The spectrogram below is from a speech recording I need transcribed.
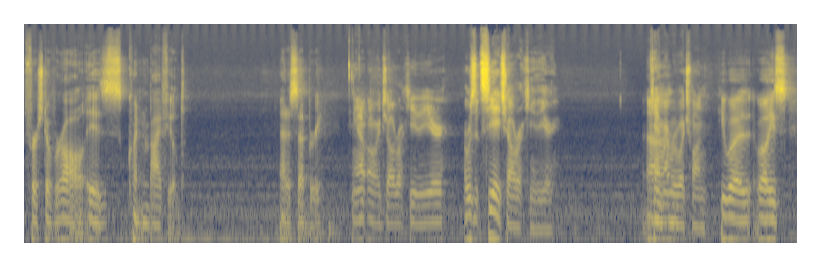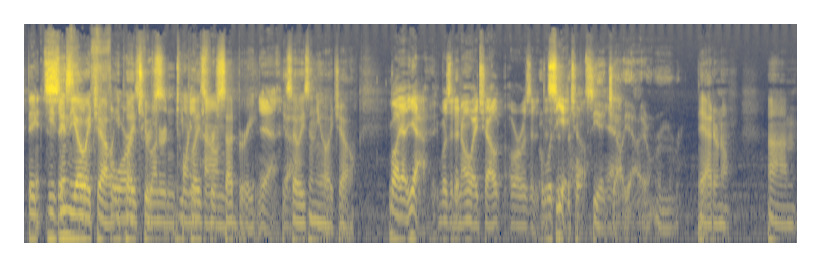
first overall is Quinton Byfield out of Sudbury. Yeah, OHL Rookie of the Year. Or was it CHL Rookie of the Year? Can't remember which one. He was well. He's Big He's in the foot OHL. he plays for 220 he plays for Sudbury. Yeah. Yeah. So he's in the OHL. Well, yeah, yeah. Was it an OHL or was it the Was CHL? it the whole CHL? Yeah. I don't remember. Yeah, I don't know. Um,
